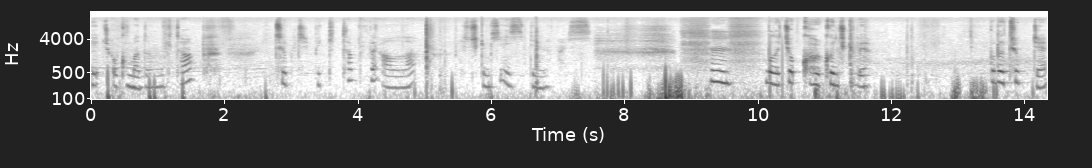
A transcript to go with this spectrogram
hiç okumadığım bir kitap. Türkçe bir kitap ve Allah hiç kimse izlemez. Hmm, bu da çok korkunç gibi. Bu da Türkçe.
